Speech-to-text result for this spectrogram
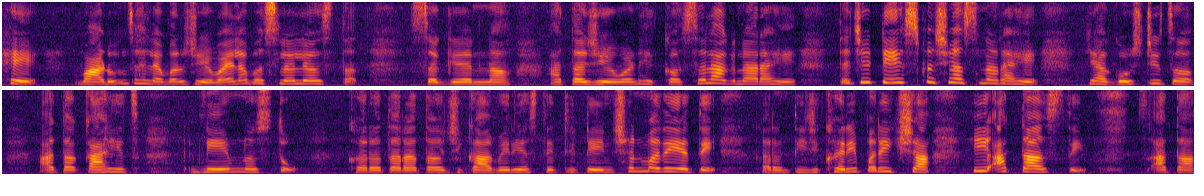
हे वाढून झाल्यावर जेवायला बसलेले असतात. सगळ्यांना आता जेवण हे कसं लागणार आहे? त्याची टेस्ट कशी असणार आहे? ह्या गोष्टीचं आता काहीच नेम नसतो. खरं तर आता जी कावेरी असते ती टेन्शनमध्ये येते. कारण ती जी खरी परीक्षा ही आत्ता असते. आता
